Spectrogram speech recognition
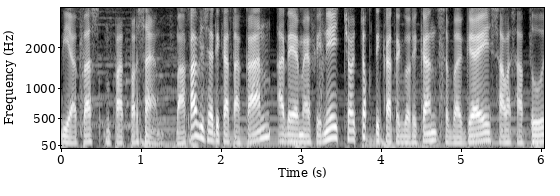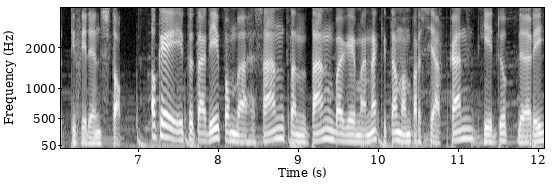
di atas 4%. Maka bisa dikatakan ADMF ini cocok dikategorikan sebagai salah satu dividen stock. Oke, itu tadi pembahasan tentang bagaimana kita mempersiapkan hidup dari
